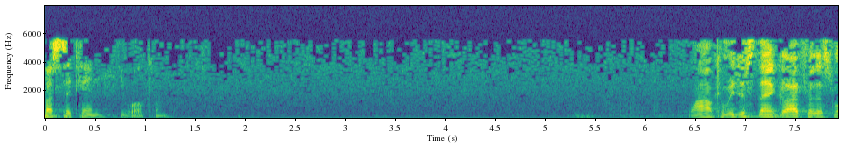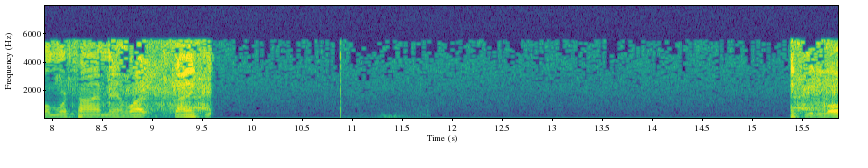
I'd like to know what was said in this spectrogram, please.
Pastor Ken, you're welcome. Wow, can we just thank God for this one more time, man? What? Thank you. Thank you, Lord.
